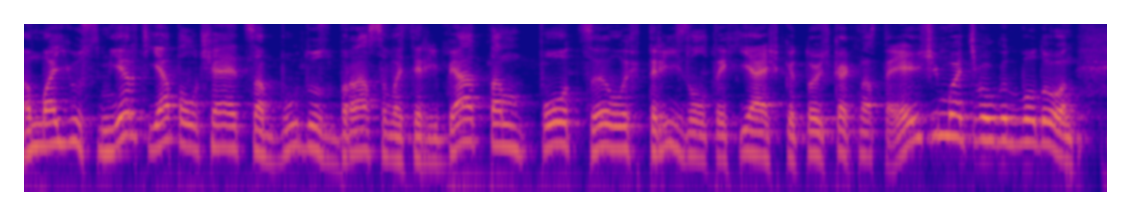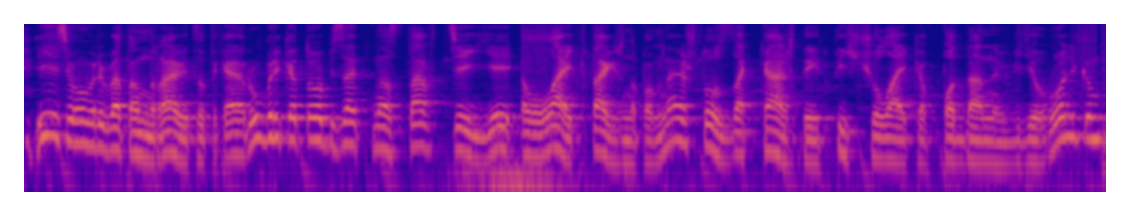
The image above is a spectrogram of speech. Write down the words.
мою смерть я, получается, буду сбрасывать ребятам по целых три золотых ящика, то есть как настоящий, мать его, Гудмуды Он. И если вам, ребята, нравится такая рубрика, то обязательно ставьте ей лайк. Также напоминаю, что за каждые тысячу лайков по данным видеороликам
